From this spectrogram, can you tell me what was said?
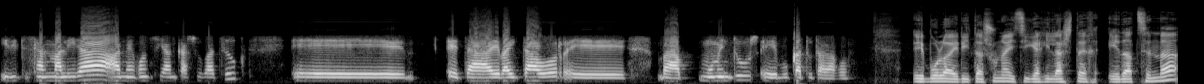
iritizan malira, han egon zian kasu batzuk, e, eta ebaita hor, e, ba, momentuz e, bukatuta dago. Ebola eritasuna izigarri laster edatzen da,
